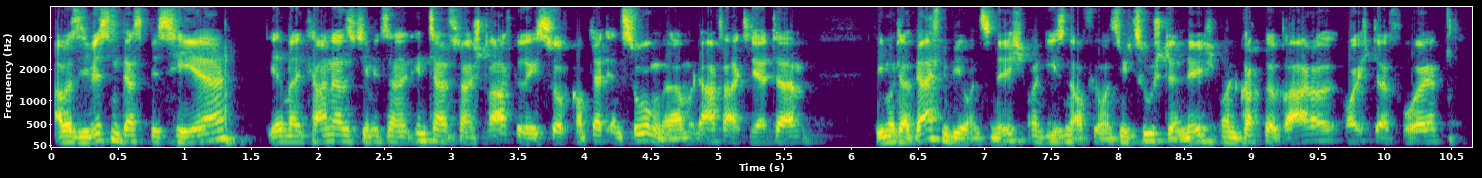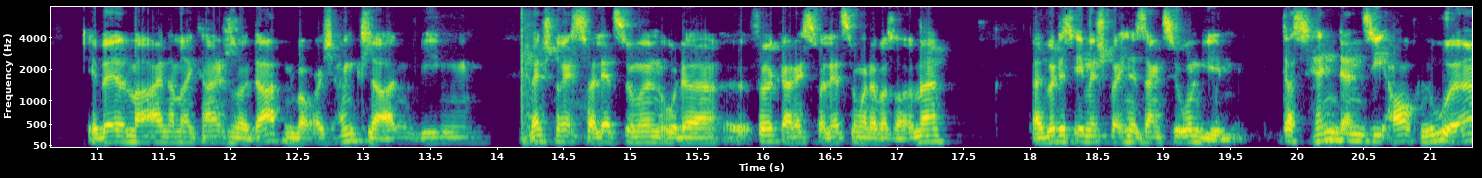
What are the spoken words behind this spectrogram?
aber Sie wissen, dass bisher die Amerikaner sich dem internationalen Strafgerichtshof komplett entzogen haben und einfach erklärt haben, dem unterwerfen wir uns nicht und die sind auch für uns nicht zuständig. Und Gott bewahre euch davor, ihr werdet mal einen amerikanischen Soldaten bei euch anklagen wegen Menschenrechtsverletzungen oder äh, Völkerrechtsverletzungen oder was auch immer. Dann wird es eben entsprechende Sanktionen geben. Das hindern sie auch nur,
